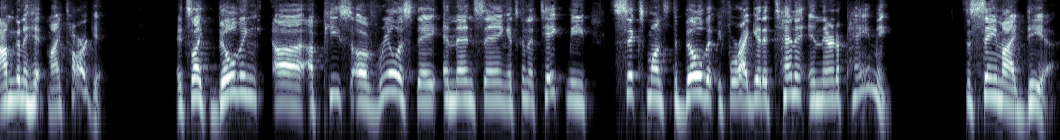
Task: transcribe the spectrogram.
I'm gonna hit my target. It's like building uh, a piece of real estate and then saying it's going to take me six months to build it before I get a tenant in there to pay me. It's the same idea.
